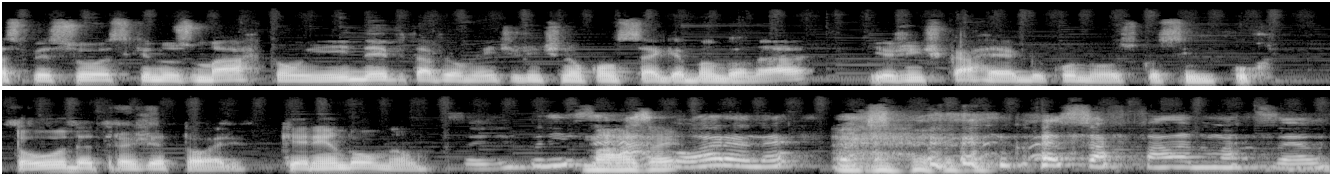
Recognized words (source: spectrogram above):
as pessoas que nos marcam e inevitavelmente a gente não consegue abandonar e a gente carrega conosco assim por toda a trajetória, querendo ou não. A gente podia encerrar Mas, é- agora, né? Com essa fala do Marcelo.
